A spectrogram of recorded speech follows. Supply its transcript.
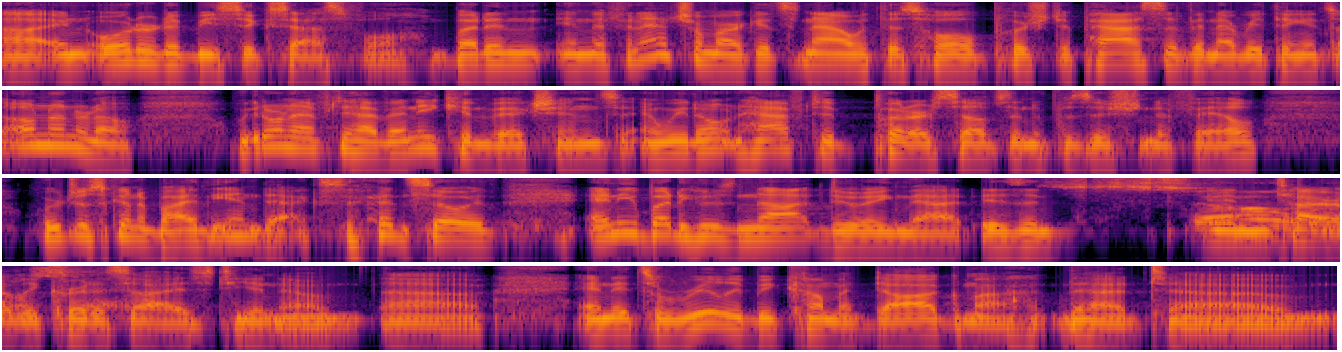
uh, in order to be successful. But in in the financial markets now, with this whole push to passive and everything, it's oh no no no, we don't have to have any convictions and we don't have to put ourselves in a position to fail. We're just going to buy the index, and so anybody who's not doing that isn't So entirely well criticized, you know, uh, and it's really become a dogma that um,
